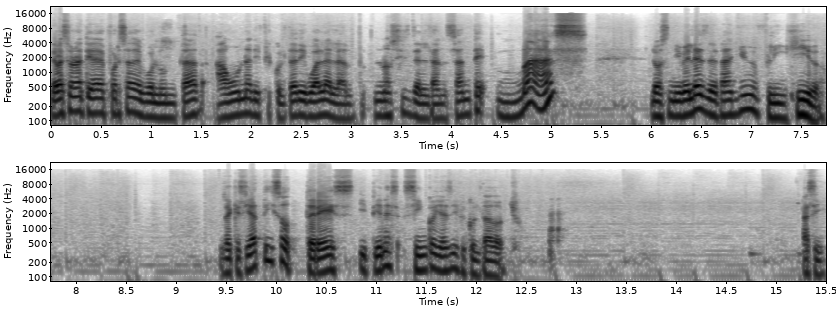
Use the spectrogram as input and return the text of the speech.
debe hacer una tirada de fuerza de voluntad a una dificultad igual a la gnosis del danzante más los niveles de daño infligido. O sea que si ya te hizo 3 y tienes 5 ya es dificultad 8. Así,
